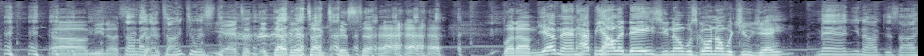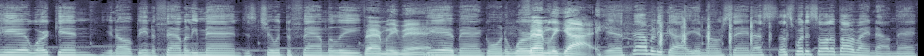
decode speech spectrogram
um, you know, it's, Sound it's like a tongue twister. Yeah, it's, a, it's definitely a tongue twister. but um, yeah, man, happy holidays. You know what's going on with you, Jay? Man, you know, I'm just out here working. You know, being a family man, just chill with the family. Family man. Yeah, man, going to work. Family guy. Yeah, family guy. You know what I'm saying? That's that's what it's all about right now, man.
